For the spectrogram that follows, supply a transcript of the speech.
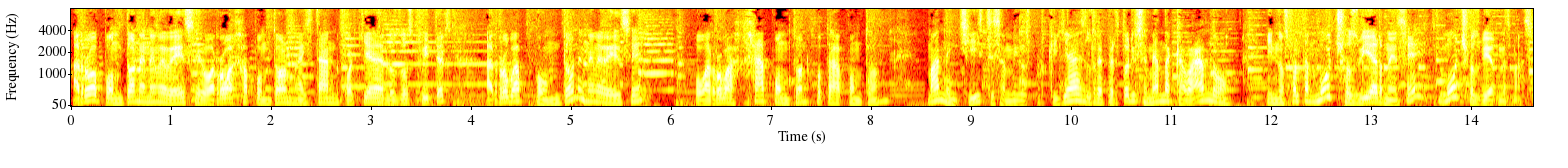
Arroba pontón en MBS o arroba japontón. Ahí están cualquiera de los dos twitters. Arroba pontón en MBS o arroba japontón, J pontón. Manden chistes, amigos, porque ya el repertorio se me anda acabando. Y nos faltan muchos viernes, ¿eh? Muchos viernes más.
